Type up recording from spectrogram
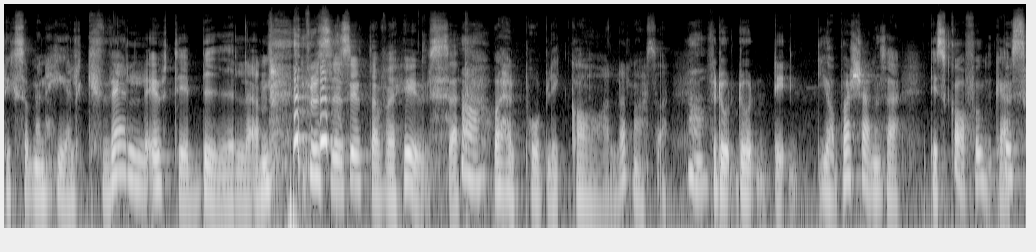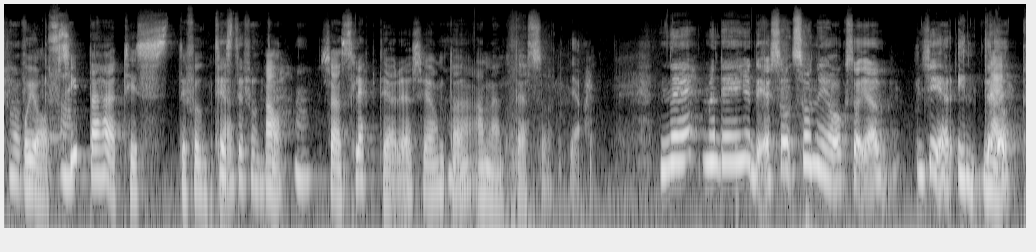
liksom en hel kväll ute i bilen precis utanför huset Ja. och höll på att bli galen alltså. Ja. För då, då, det, jag bara känner så här, det ska funka. Det ska och jag funka, får sitta här tills det funkar. Tills det funkar, ja. Sen släppte jag det så jag har inte använt det. Så, ja. Nej, men det är ju det. Så, sån är jag också. Jag ger inte Nej. upp.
